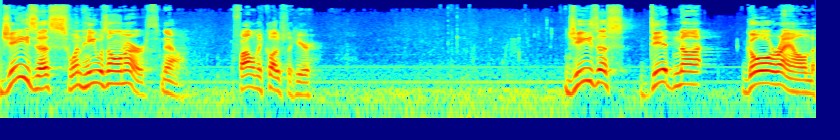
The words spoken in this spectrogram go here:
Jesus, when he was on earth, now, follow me closely here. Jesus did not go around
